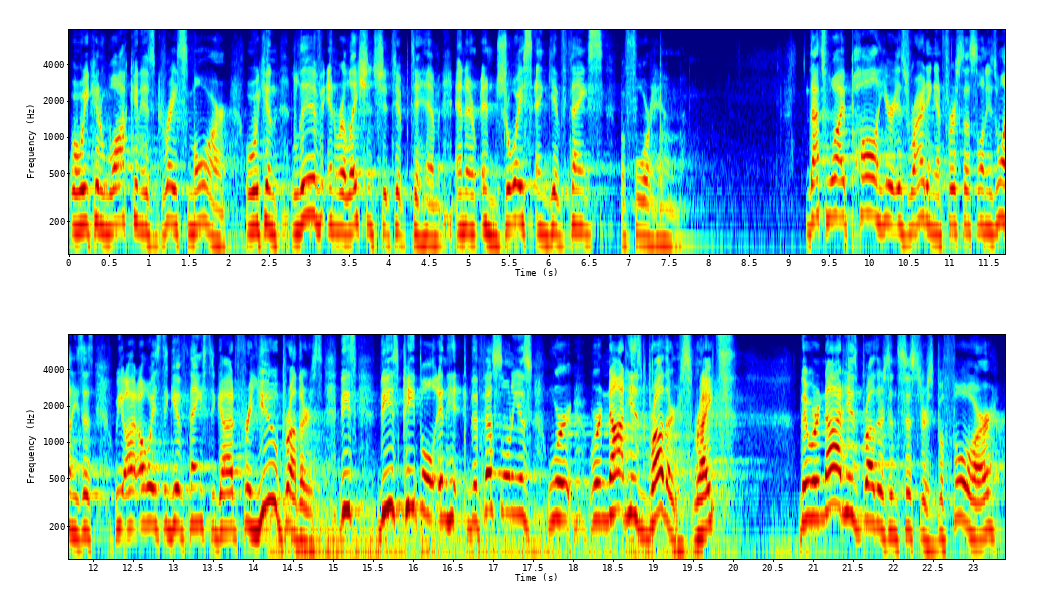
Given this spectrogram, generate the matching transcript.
where we can walk in His grace more, where we can live in relationship to Him and rejoice and give thanks before Him. That's why Paul here is writing in 1 Thessalonians 1. He says, We ought always to give thanks to God for you, brothers. These, these people in the Thessalonians were, were not his brothers, right? They were not his brothers and sisters before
